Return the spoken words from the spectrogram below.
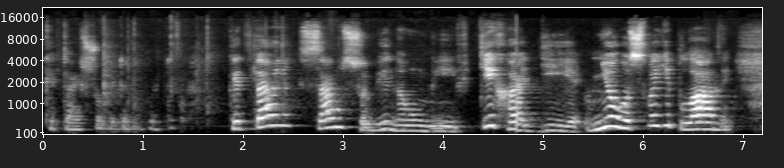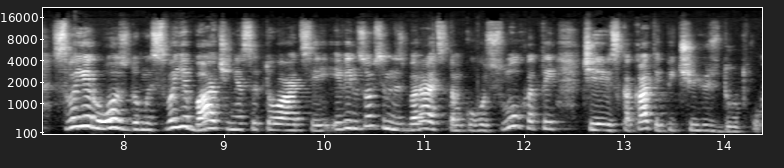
Китай що буде робити? Китай сам собі на умі, втіха діє, в нього свої плани, свої роздуми, своє бачення ситуації, і він зовсім не збирається там когось слухати чи скакати під чиюсь дудку.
